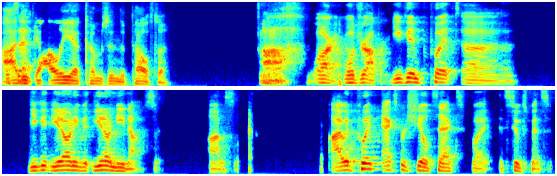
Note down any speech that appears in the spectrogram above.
What's that? Adi Gallia comes in the Pelta. Ah, all right, we'll drop her. You can put uh you can you don't even you don't need an officer, honestly. I would put expert shield techs, but it's too expensive.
